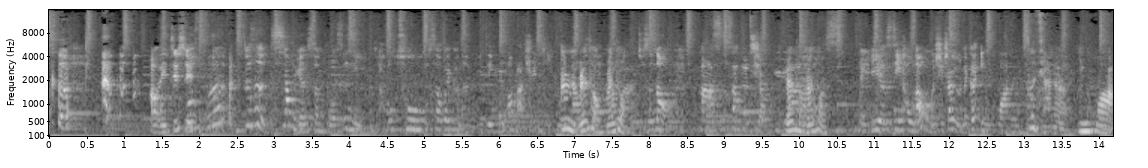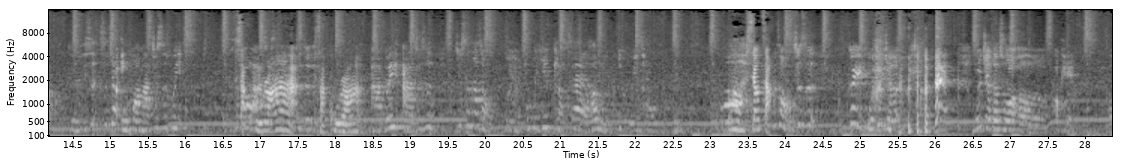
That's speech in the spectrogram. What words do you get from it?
课。好，你继续。就是校园生活是你以后出社会可能已经没办法去体会。嗯，认同认同。就是那种巴士上的巧遇啊，认同认同。美丽的邂逅，然后我们学校有那个樱花的，真的假的？樱花？是是叫樱花吗？就是会。Sakura，对对对，Sakura。啊对啊，就是就是那种，哎呀，落叶飘下来，然后你一回头，哇，校长。那种就是，对，我就觉得，我就觉得说，呃，OK，呃，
